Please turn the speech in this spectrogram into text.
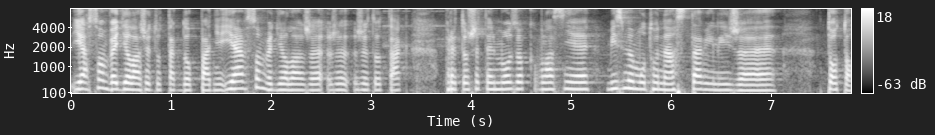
ja som vedela, že to tak dopadne. Ja som vedela, že, že, že to tak, pretože ten mozog vlastne, my sme mu to nastavili, že toto.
